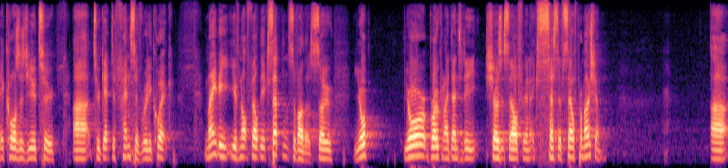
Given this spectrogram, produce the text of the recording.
it causes you to, uh, to get defensive really quick. Maybe you've not felt the acceptance of others, so your Your broken identity shows itself in excessive self promotion. Uh,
